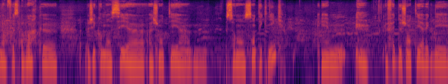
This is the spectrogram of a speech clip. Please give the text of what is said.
Alors, il faut savoir que j'ai commencé euh, à chanter euh, sans, technique. Et euh, le fait de chanter avec des,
